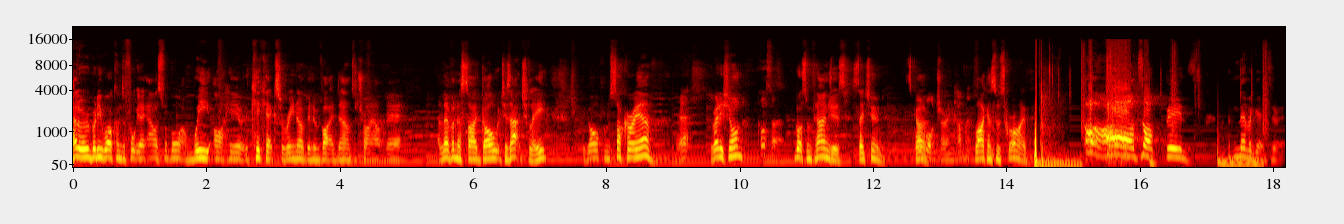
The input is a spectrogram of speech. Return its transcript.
Hello, everybody. Welcome to 48 Hours Football, and we are here at the KickX Arena. I've been invited down to try out their 11-a-side goal, which is actually the goal from Soccer AM. Yes. You ready, Sean? Of course I am. We've got some challenges. Stay tuned. Let's go. launcher incoming. Like and subscribe. Oh, top bins. Never get to it.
